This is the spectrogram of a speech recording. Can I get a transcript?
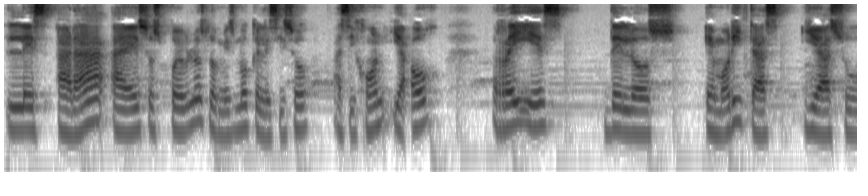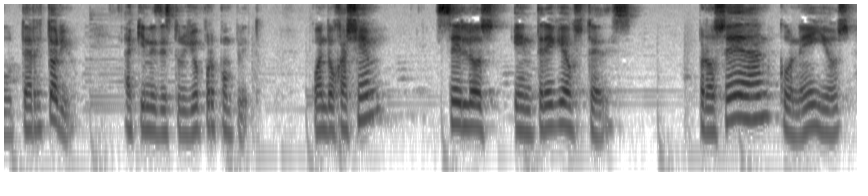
les hará a esos pueblos lo mismo que les hizo a Sihón y a Og, reyes de los Emoritas y a su territorio, a quienes destruyó por completo. Cuando Hashem se los entregue a ustedes, procedan con ellos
